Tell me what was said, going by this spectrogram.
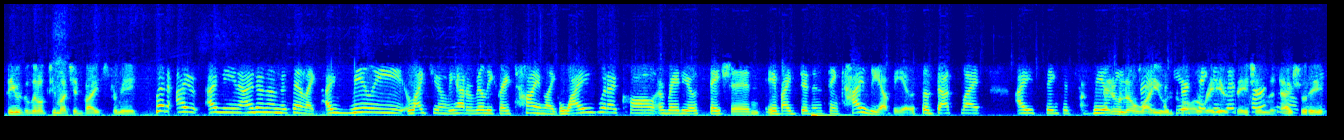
I think it was a little too much advice for me. But I, I mean, I don't understand. Like, I really liked you, and we had a really great time. Like, why would I call a radio station if I didn't think highly of you? So that's why I think it's really. I don't know why strange you that would call a radio station. personal. Actually,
